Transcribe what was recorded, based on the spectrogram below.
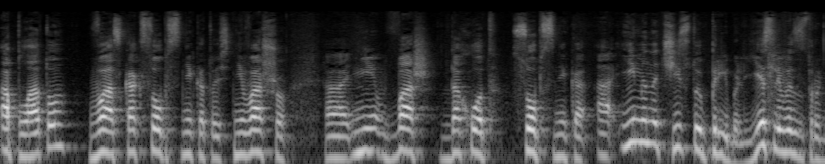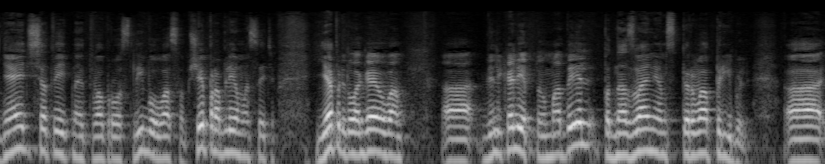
оплату вас как собственника, то есть не вашу не ваш доход собственника, а именно чистую прибыль. Если вы затрудняетесь ответить на этот вопрос, либо у вас вообще проблемы с этим, я предлагаю вам а, великолепную модель под названием «Сперва прибыль». А,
